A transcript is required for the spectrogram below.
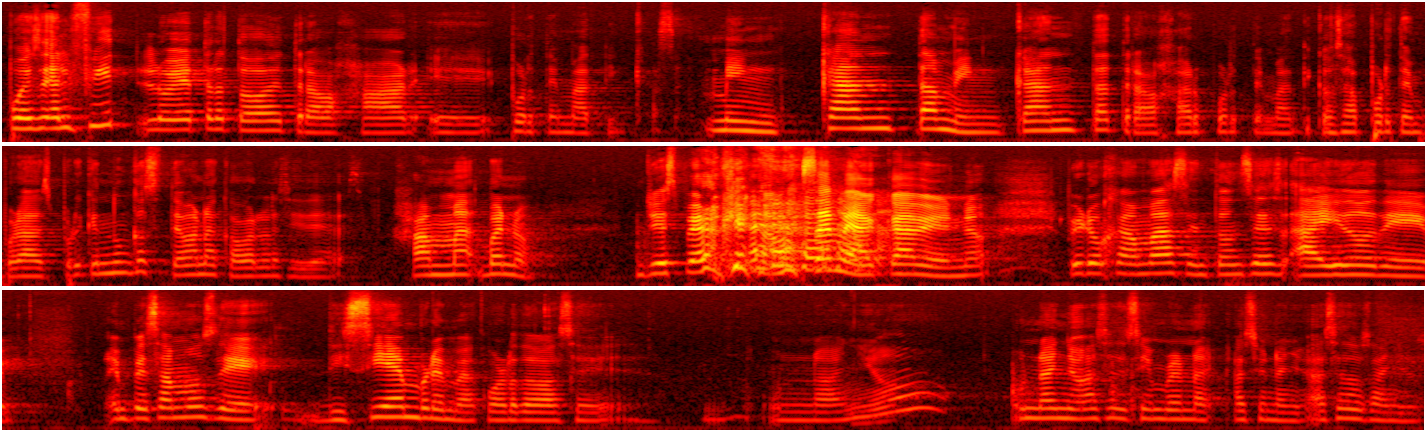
pues el fit lo he tratado de trabajar eh, por temáticas. Me encanta, me encanta trabajar por temáticas, o sea, por temporadas, porque nunca se te van a acabar las ideas. Jamás, bueno, yo espero que jamás se me acaben, ¿no? Pero jamás, entonces ha ido de, empezamos de diciembre, me acuerdo, hace un año, un año, hace diciembre, hace un año, hace dos años,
